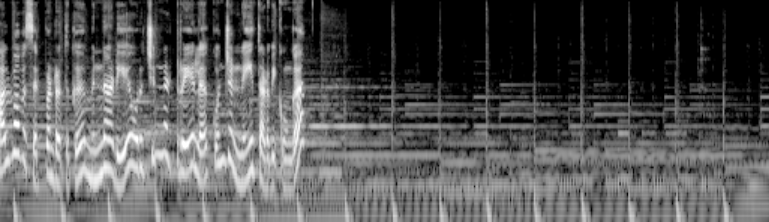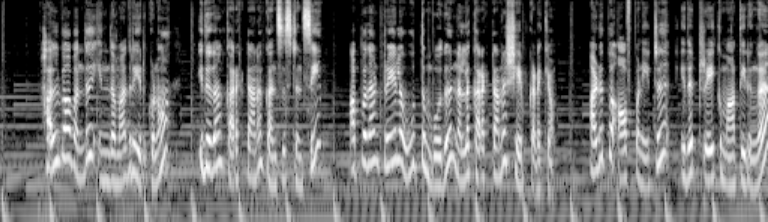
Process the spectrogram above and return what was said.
ஹல்வாவை செட் பண்ணுறதுக்கு முன்னாடியே ஒரு சின்ன ட்ரேல கொஞ்சம் நெய் தடவிக்கோங்க. ஹல்வா வந்து இந்த மாதிரி இருக்கணும். இதுதான் கரெக்டான கன்சிஸ்டன்சி அப்பதான் ட்ரேல ஊற்றும் போது நல்ல கரெக்டான ஷேப் கிடைக்கும். அடுப்பு ஆஃப் பண்ணிட்டு இதை ட்ரேக்கு மாத்திடுங்க.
